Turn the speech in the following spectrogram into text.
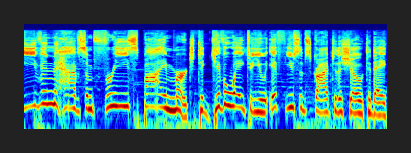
even have some free spy merch to give away to you if you subscribe to the show today.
